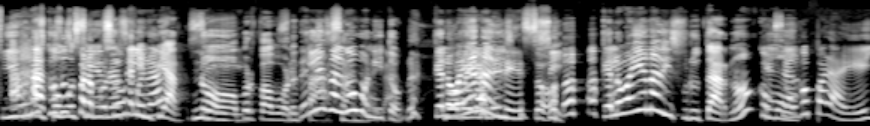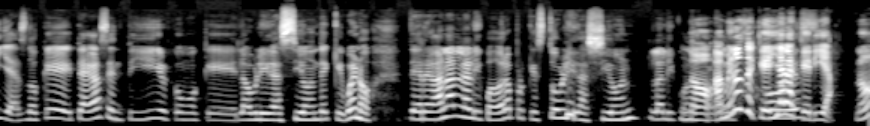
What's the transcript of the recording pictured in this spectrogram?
y Ajá, unas cosas para si ponerse a fuera- limpiar. No, Sí, por favor, denles pasan, algo bonito. oigan. Que lo No vayan a eso. sí, que lo vayan a disfrutar, ¿no? Como... Que sea algo para ellas, no que te haga sentir como que la obligación de que, bueno, te regalan la licuadora porque es tu obligación la licuadora. No, a menos de que ella la quería, ¿no?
